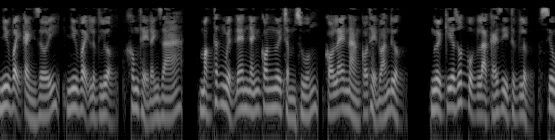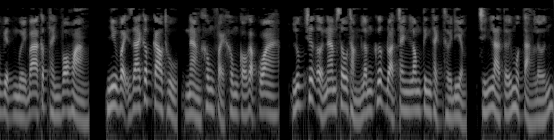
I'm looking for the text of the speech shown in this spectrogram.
Như vậy cảnh giới, như vậy lực lượng, không thể đánh giá, mặc thất nguyệt đen nhánh con ngươi trầm xuống, có lẽ nàng có thể đoán được. Người kia rốt cuộc là cái gì thực lực, siêu việt 13 cấp thành võ hoàng, như vậy giai cấp cao thủ, nàng không phải không có gặp qua, lúc trước ở Nam Sâu Thẳm Lâm cướp đoạt tranh long tinh thạch thời điểm, chính là tới một tảng lớn,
